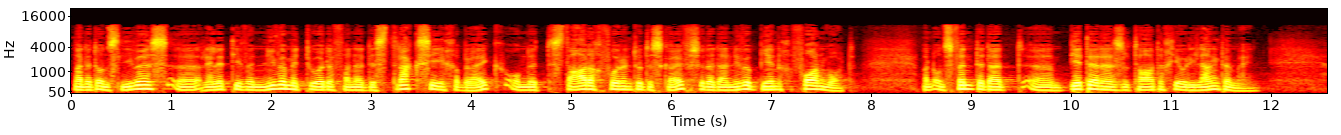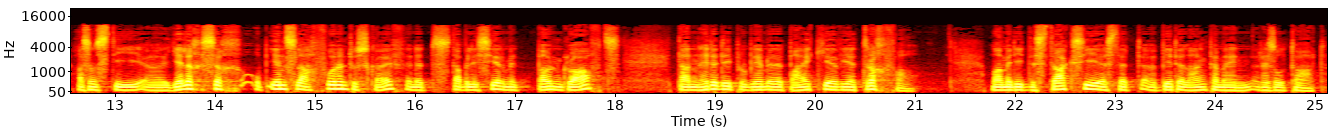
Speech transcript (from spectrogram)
maar dat ons liewes 'n relatiewe nuwe metode van 'n distraksie gebruik om dit stadig vorentoe te skuif sodat daar nuwe been gevorm word want ons vind dit dat uh, beter resultate gee oor die lang termyn. As ons die uh, hele gesig op een slag vorentoe skuif en dit stabiliseer met bone grafts, dan het dit die probleem dat dit baie keer weer terugval. Maar met die distraksie is dit 'n uh, beter langtermyn resultaat.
